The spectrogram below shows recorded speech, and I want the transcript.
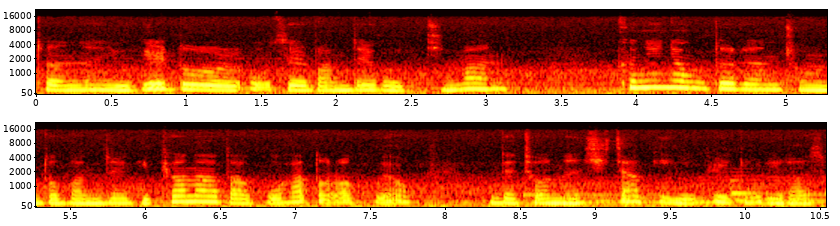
저는 6일돌 옷을 만들고 있지만 큰 인형들은 좀 더 만들기 편하다고 하더라고요. 근데 저는 시작이 6일돌이라서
